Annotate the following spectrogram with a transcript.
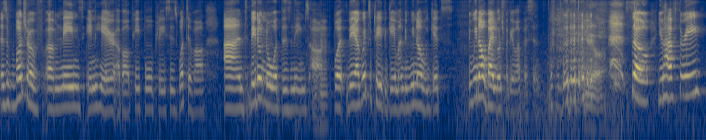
There's a bunch of um, names in here about people, places, whatever, and they don't know what these names are. Mm-hmm. But they are going to play the game, and the winner will get the winner will buy lunch for the other person. Yeah. So you have three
